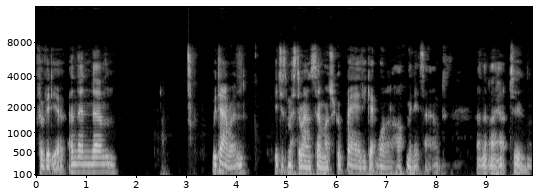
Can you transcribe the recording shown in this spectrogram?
for video, and then um, with Darren, it just messed around so much I could barely get one and a half minutes out, and then I had to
